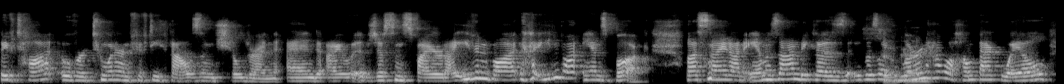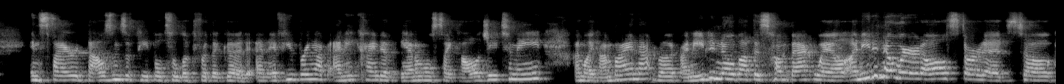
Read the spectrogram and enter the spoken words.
they've taught over 250,000 children and I was just inspired. I even bought I even bought Anne's book last night on Amazon because it was like learn how a humpback whale inspired thousands of people to look for the good. And if you bring up any kind of animal psychology to me, I'm like I'm buying that book. I need to know about this humpback whale. I need to know where it all started. So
